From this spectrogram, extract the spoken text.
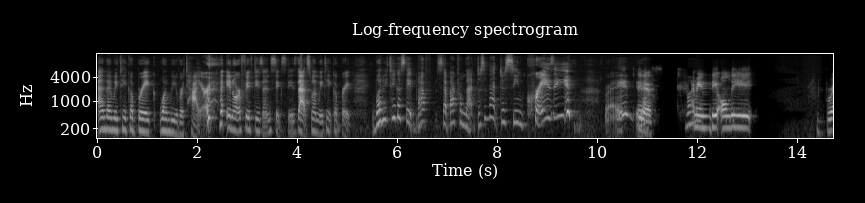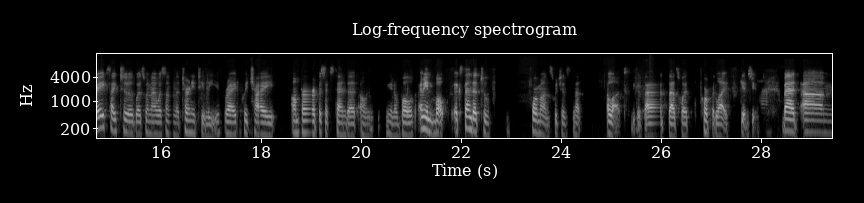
and then we take a break when we retire in our 50s and 60s that's when we take a break when we take a step back step back from that doesn't that just seem crazy right It yeah. is. right. i mean the only breaks i took was when i was on maternity leave right which i on purpose extended on you know both i mean both extended to four months which is not a lot because that that's what corporate life gives you but um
